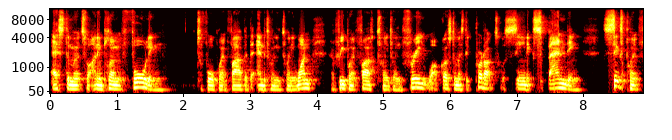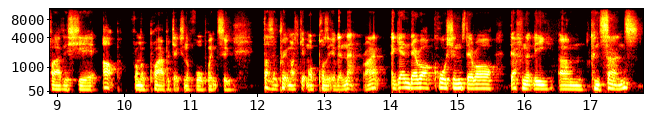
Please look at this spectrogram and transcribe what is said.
estimates for unemployment falling to 4.5 at the end of 2021 and 3.5 to 2023, while gross domestic product was seen expanding 6.5 this year, up from a prior projection of 4.2. Doesn't pretty much get more positive than that, right? Again, there are cautions, there are definitely um, concerns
